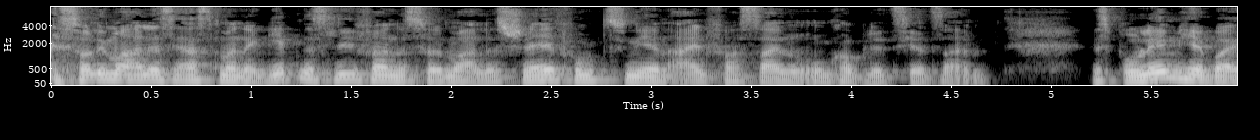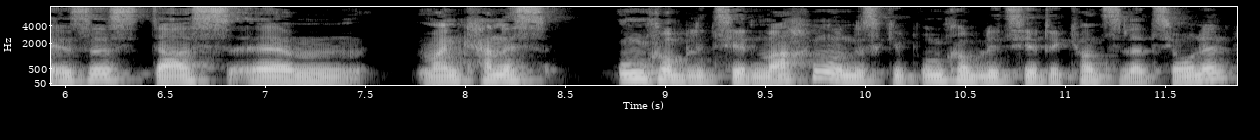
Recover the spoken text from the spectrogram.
es soll immer alles erstmal ein Ergebnis liefern, es soll immer alles schnell funktionieren, einfach sein und unkompliziert sein. Das Problem hierbei ist es, dass ähm, man kann es unkompliziert machen und es gibt unkomplizierte Konstellationen,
